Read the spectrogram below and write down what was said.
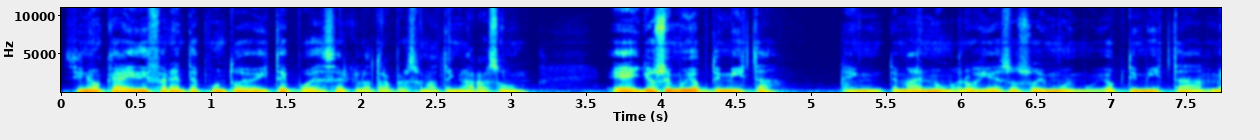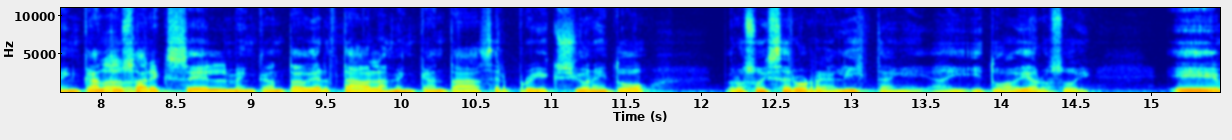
sino que hay diferentes puntos de vista y puede ser que la otra persona tenga razón. Eh, yo soy muy optimista en tema de números y eso soy muy, muy optimista. Me encanta Claro. usar Excel, me encanta ver tablas, me encanta hacer proyecciones y todo, pero soy cero realista en ellas y, y todavía lo soy. Eh,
